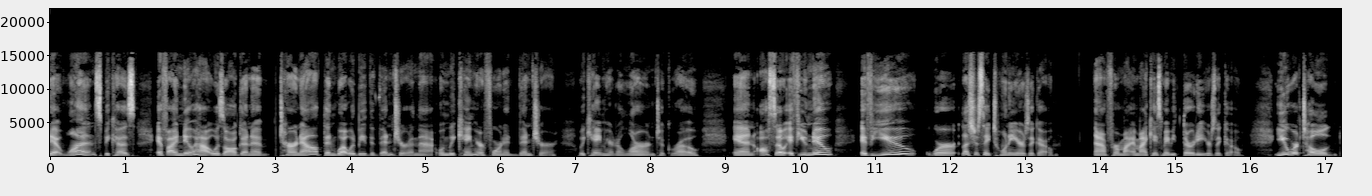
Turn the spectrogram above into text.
at once because if I knew how it was all going to turn out, then what would be the venture in that? When we came here for an adventure, we came here to learn, to grow. And also, if you knew, if you were, let's just say 20 years ago, now for my in my case maybe 30 years ago you were told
